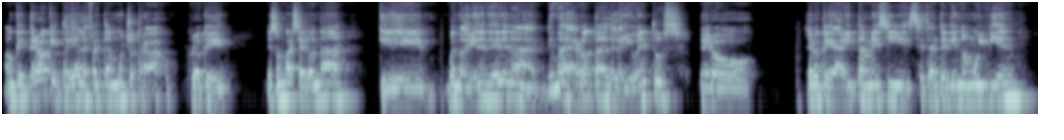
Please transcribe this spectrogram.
aunque creo que todavía le falta mucho trabajo. Creo que es un Barcelona que, bueno, viene de una, de una derrota de la Juventus, pero creo que ahorita Messi se está entendiendo muy bien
